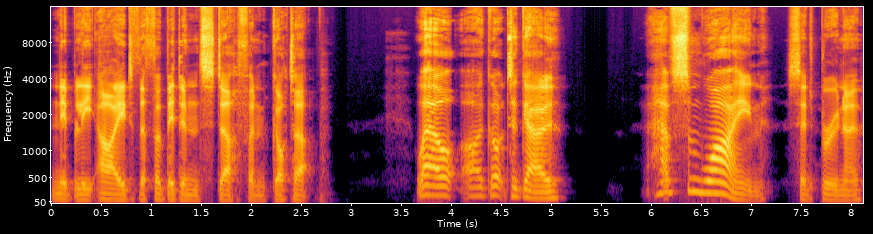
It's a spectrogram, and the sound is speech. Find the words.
Nibley eyed the forbidden stuff and got up. Well, I got to go. Have some wine, said Bruno.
